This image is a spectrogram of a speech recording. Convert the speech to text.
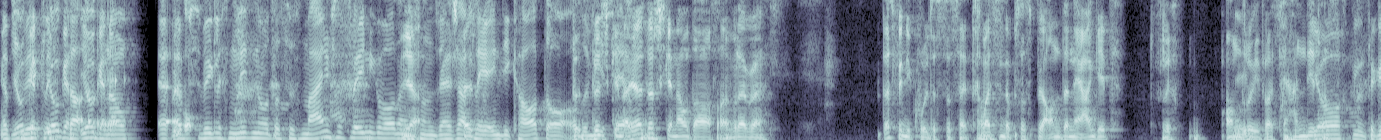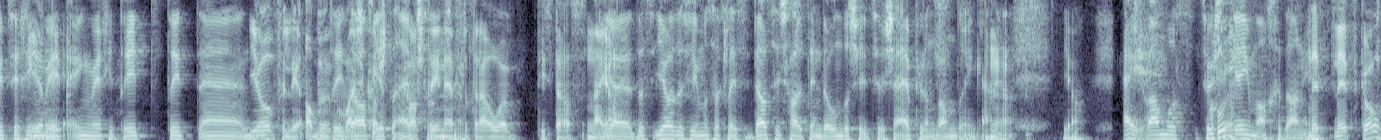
ob es Ja, wirklich, ja, da- ja, genau. äh, ob es wirklich nicht nur, dass es meinst, dass es weniger geworden ist, Ja. sondern du hast auch ein einen Indikator, oder das, wie ist genau, ja, das ist genau das. Aber eben, das finde ich cool, dass das hat. Ich weiß nicht, ob es das bei anderen auch gibt. Vielleicht Android, weiß ich, haben die Ja, das? glaube, da gibt es sicher irgendwelche, irgendwelche Dritt, Dritt, äh, Ja, vielleicht. Aber weißt, kannst, Anbieter-Apps kannst du so. vertrauen, dies, das? Naja. ja, das, ja, das ist immer so ein bisschen, das ist halt dann der Unterschied zwischen Apple und anderen, gell? Ja. Ja. Hey, wann muss Zwischengame machen, Daniel? Let's, let's go.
